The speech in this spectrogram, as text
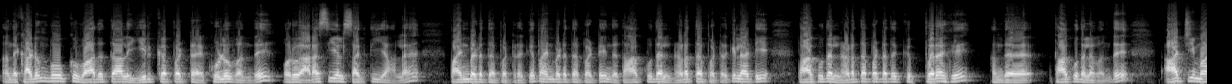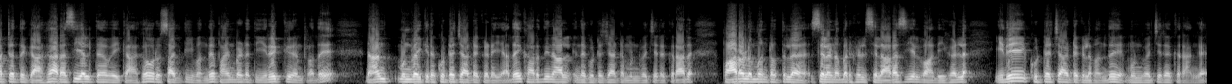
அந்த கடும்போக்கு வாதத்தால் ஈர்க்கப்பட்ட குழு வந்து ஒரு அரசியல் சக்தியால் பயன்படுத்தப்பட்டிருக்கு. பயன்படுத்தப்பட்டு இந்த தாக்குதல் நடத்தப்பட்டிருக்கு. இல்லாட்டி தாக்குதல் நடத்தப்பட்டதுக்கு பிறகு அந்த தாக்குதலை வந்து ஆட்சி மாற்றத்துக்காக அரசியல் தேவைக்காக ஒரு சக்தி வந்து பயன்படுத்தி இருக்குன்றது நான் முன்வைக்கிற குற்றச்சாட்டு கிடையாது. கருதினால் இந்த குற்றச்சாட்டை முன் வச்சிருக்கிறார். பாராளுமன்றத்தில் சில நபர்கள் சில அரசியல்வாதிகள் இதே குற்றச்சாட்டுகளை வந்து முன் வச்சிருக்கிறாங்க.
